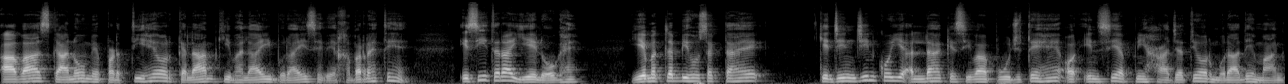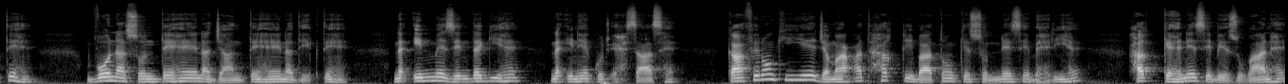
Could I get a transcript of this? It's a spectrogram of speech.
آواز کانوں میں پڑتی ہے اور کلام کی بھلائی برائی سے بے خبر رہتے ہیں۔ اسی طرح یہ لوگ ہیں۔ یہ مطلب بھی ہو سکتا ہے کہ جن جن کو یہ اللہ کے سوا پوجتے ہیں اور ان سے اپنی حاجتیں اور مرادیں مانگتے ہیں، وہ نہ سنتے ہیں، نہ جانتے ہیں، نہ دیکھتے ہیں۔ نہ ان میں زندگی ہے، نہ انہیں کچھ احساس ہے۔ کافروں کی یہ جماعت حق کی باتوں کے سننے سے بحری ہے، حق کہنے سے بے زبان ہے،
